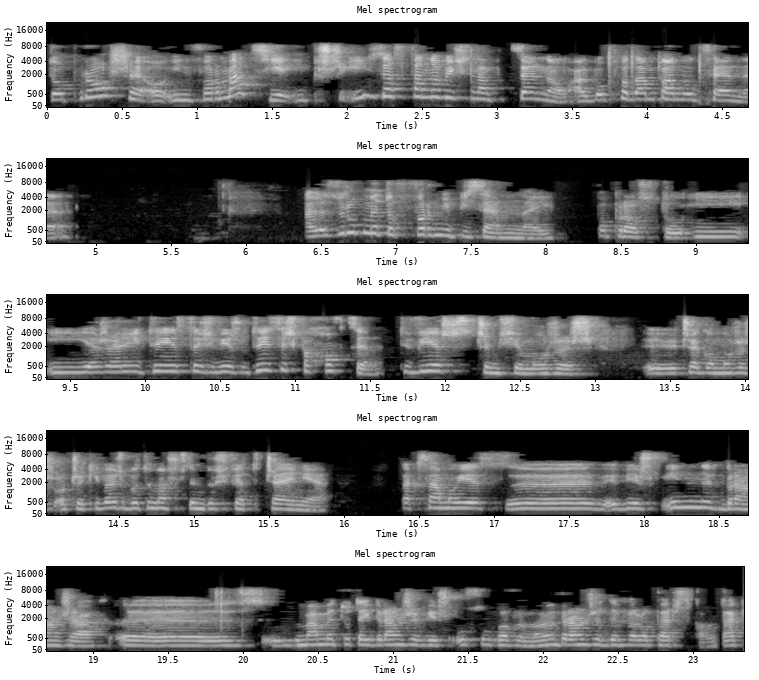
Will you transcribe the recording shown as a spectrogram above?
to proszę o informację i, przy, i zastanowię się nad ceną, albo podam panu cenę. Ale zróbmy to w formie pisemnej. Po prostu. I, I jeżeli ty jesteś, wiesz, ty jesteś fachowcem, ty wiesz, z czym się możesz, y, czego możesz oczekiwać, bo ty masz w tym doświadczenie. Tak samo jest, y, wiesz, w innych branżach. Y, mamy tutaj branżę, wiesz, usługową, mamy branżę deweloperską, tak?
